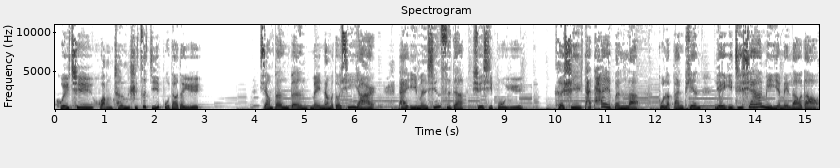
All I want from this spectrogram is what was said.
回去谎称是自己捕到的鱼。像笨笨没那么多心眼儿，他一门心思的学习捕鱼。可是他太笨了，捕了半天连一只虾米也没捞到。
